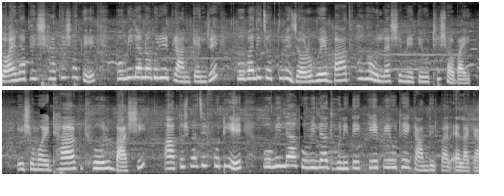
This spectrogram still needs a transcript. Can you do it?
জয়লাভের সাথে সাথে কুমিল্লা নগরীর প্রাণকেন্দ্রে পুবালি চত্বরে জড়ো হয়ে বাঁধ ভাঙা উল্লাসে মেতে ওঠে সবাই। এ সময় ঢাক, ঢোল, বাঁশি, আতশবাজি ফুটিয়ে কুমিল্লা কুমিল্লা ধ্বনিতে কেঁপে ওঠে কান্দিরপাড় এলাকা।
